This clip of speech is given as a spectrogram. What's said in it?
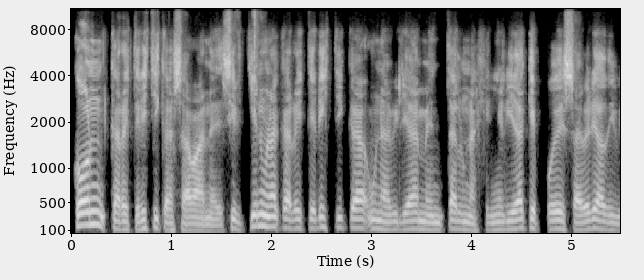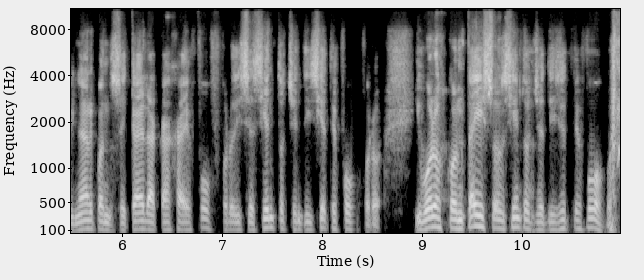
con características Savannah. Es decir, tiene una característica, una habilidad mental, una genialidad que puede saber adivinar cuando se cae la caja de fósforo, dice 187 fósforos, y vos los contáis son 187 fósforos.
